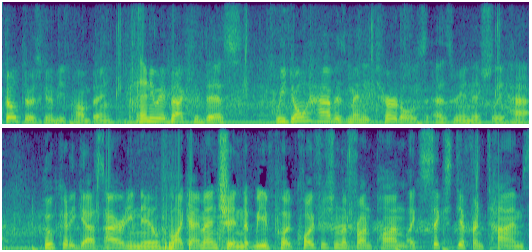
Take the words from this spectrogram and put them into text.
filter is gonna be pumping. Anyway, back to this. We don't have as many turtles as we initially had. Who could have guessed? I already knew. Like I mentioned, we've put koi fish in the front pond like six different times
